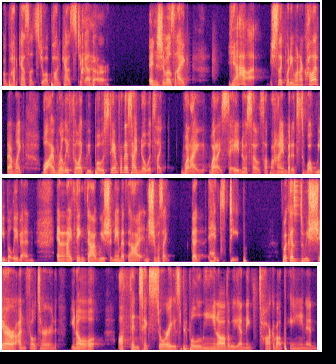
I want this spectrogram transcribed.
a podcast. Let's do a podcast together. and she was like, yeah. She's like, what do you want to call it? And I'm like, well, I really feel like we both stand for this. I know it's like what I what I say, no stylist left behind, but it's what we believe in. And I think that we should name it that. And she was like, that hits deep because we share unfiltered, you know, authentic stories. People lean all the way and they talk about pain and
